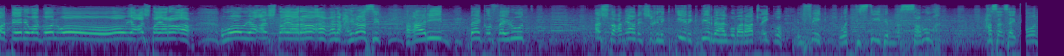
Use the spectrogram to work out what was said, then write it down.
والثاني وجول. واو يا قشطة يا رائع. واو يا قشطة يا رائع على حراسة عرين Bank of Beirut قشطة عم يعمل شغل كتير كبير بهالمباراة. تلاقيكم ال fake والتسديدة من الصاروخ حسن زيتون.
